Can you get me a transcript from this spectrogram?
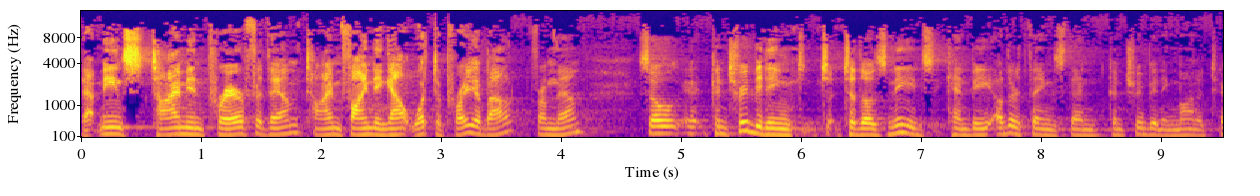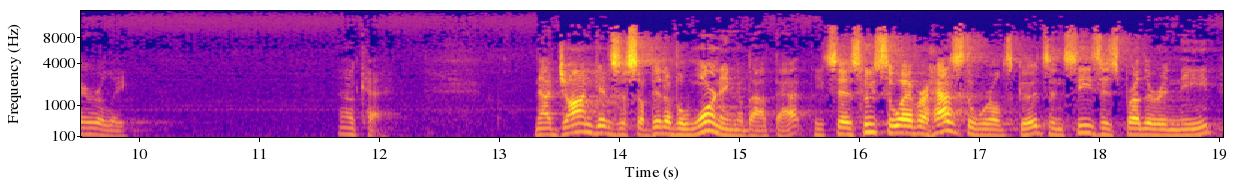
that means time in prayer for them, time finding out what to pray about from them. So, uh, contributing to, to those needs can be other things than contributing monetarily. Okay. Now, John gives us a bit of a warning about that. He says, Whosoever has the world's goods and sees his brother in need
